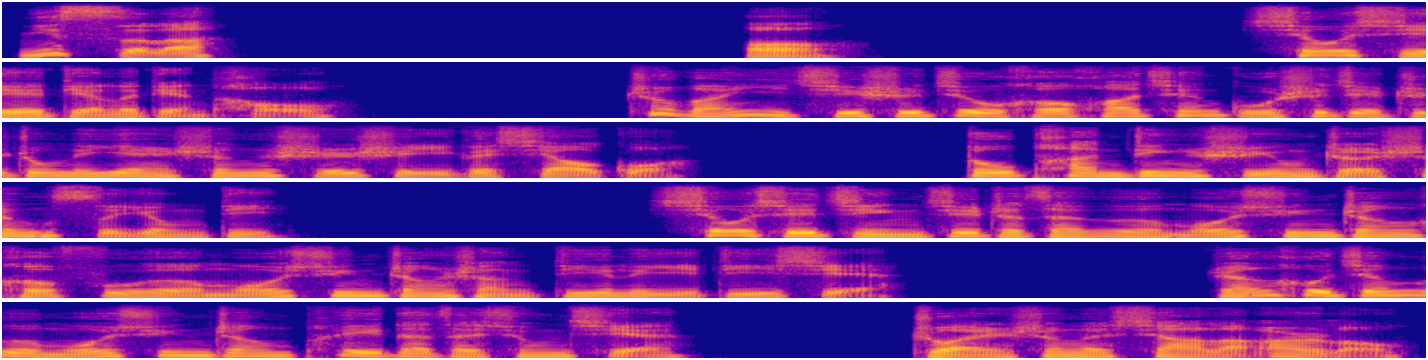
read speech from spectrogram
你死了。”哦，萧协点了点头。这玩意其实就和花千骨世界之中的验生石是一个效果，都判定使用者生死用地。萧协紧接着在恶魔勋章和副恶魔勋章上滴了一滴血，然后将恶魔勋章佩戴在胸前，转身了下了二楼。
